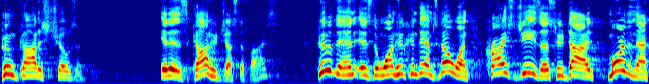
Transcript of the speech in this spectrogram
whom God has chosen? It is God who justifies. Who then is the one who condemns? No one. Christ Jesus, who died, more than that,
